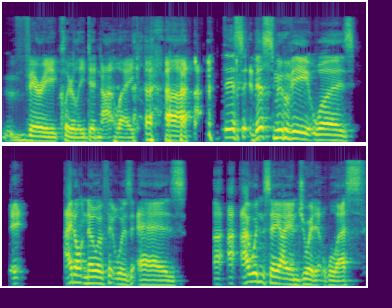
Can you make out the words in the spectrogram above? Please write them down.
very clearly did not like. Uh, this this movie was it, I don't know if it was as I, I wouldn't say I enjoyed it less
